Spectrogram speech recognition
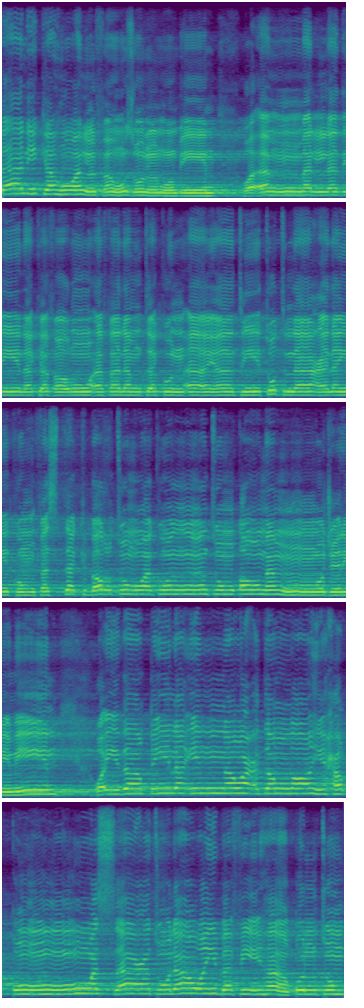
ذلك هو الفوز المبين. وأما الذين كفروا أفلم تكن آياتي تتلى عليكم فاستكبرتم وكنتم قوما مجرمين. وإذا قيل إن وعد الله حق والساعة لا ريب فيها قلتم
